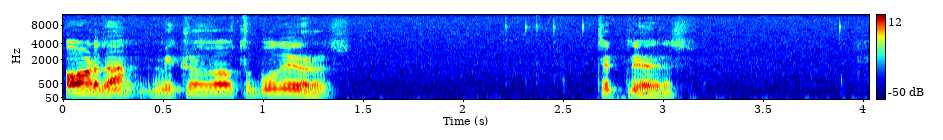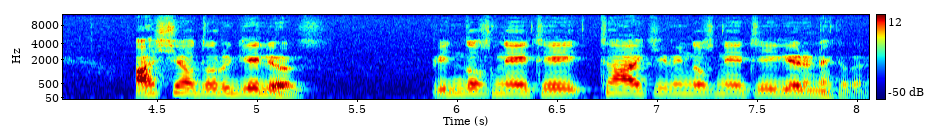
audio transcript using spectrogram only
Oradan Microsoft'u buluyoruz. Tıklıyoruz. Aşağı doğru geliyoruz. Windows NT'yi ta ki Windows NT'yi görene kadar.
